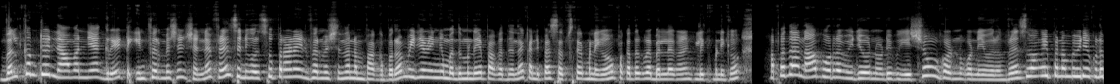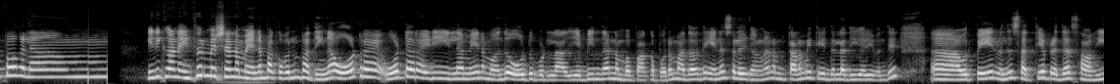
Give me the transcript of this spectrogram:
Welcome to Lavanya great information Chennai friends இன்றைக்கி ஒரு சூப்பரான இன்ஃபர்மேஷன் தான் நம்ம பார்க்க போகிறோம் வீடியோ நீங்கள் முதல் முறையாக பார்க்கறது கண்டிப்பாக சப்ஸ்கிரைப் பண்ணிக்கோ பக்கத்துல கூட பெல் ஐக்கான கிளிக் பண்ணிக்கோ அப்போ தான் நான் போடுற வீடியோ நோட்டிஃபிகேஷன் கொண்டு கொண்டே வரும். ஃப்ரெண்ட்ஸ் வாங்க இப்போ நம்ம வீடியோக்குள்ளே போகலாம். இன்றைக்கான இன்ஃபர்மேஷன் நம்ம என்ன பார்க்க போகிறோம்னு பார்த்தீங்கன்னா ஓட்டர் ஓட்டர் ஐடி இல்லாமல் நம்ம வந்து ஓட்டு போடலாம். அது எப்படின்னு தான் நம்ம பார்க்க போகிறோம் அதாவது என்ன சொல்லியிருக்காங்கன்னா நம்ம தலைமை தேர்தல் அதிகாரி வந்து அவர் பேர் வந்து சத்யபிரதா சாஹி.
